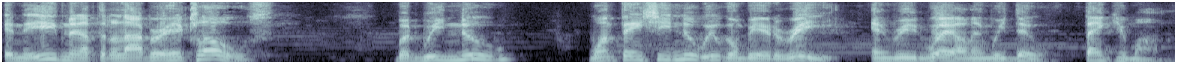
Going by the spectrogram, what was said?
in the evening after the library had closed. But we knew one thing she knew we were going to be able to read and read well, and we do. Thank you, Mom.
